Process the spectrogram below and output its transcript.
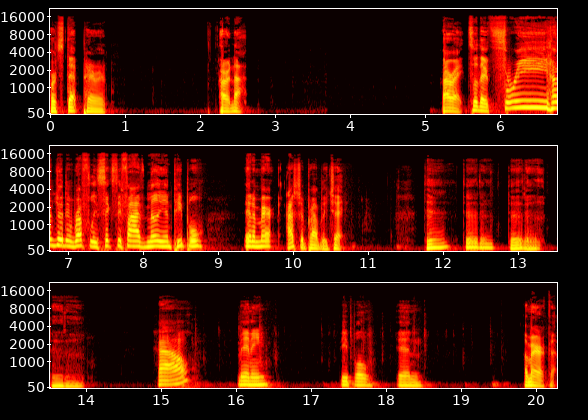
or step parent are not. All right. So there are 300 and roughly 65 million people in America. I should probably check. How many people in America?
